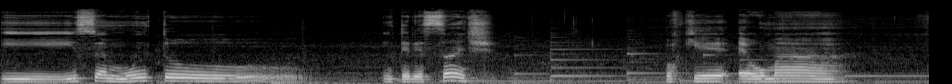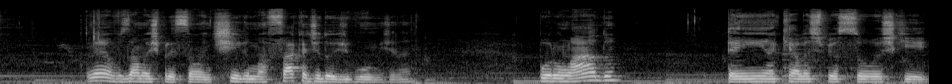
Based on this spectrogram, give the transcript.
E isso é muito interessante porque é uma né, vou usar uma expressão antiga, uma faca de dois gumes, né? Por um lado, tem aquelas pessoas que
